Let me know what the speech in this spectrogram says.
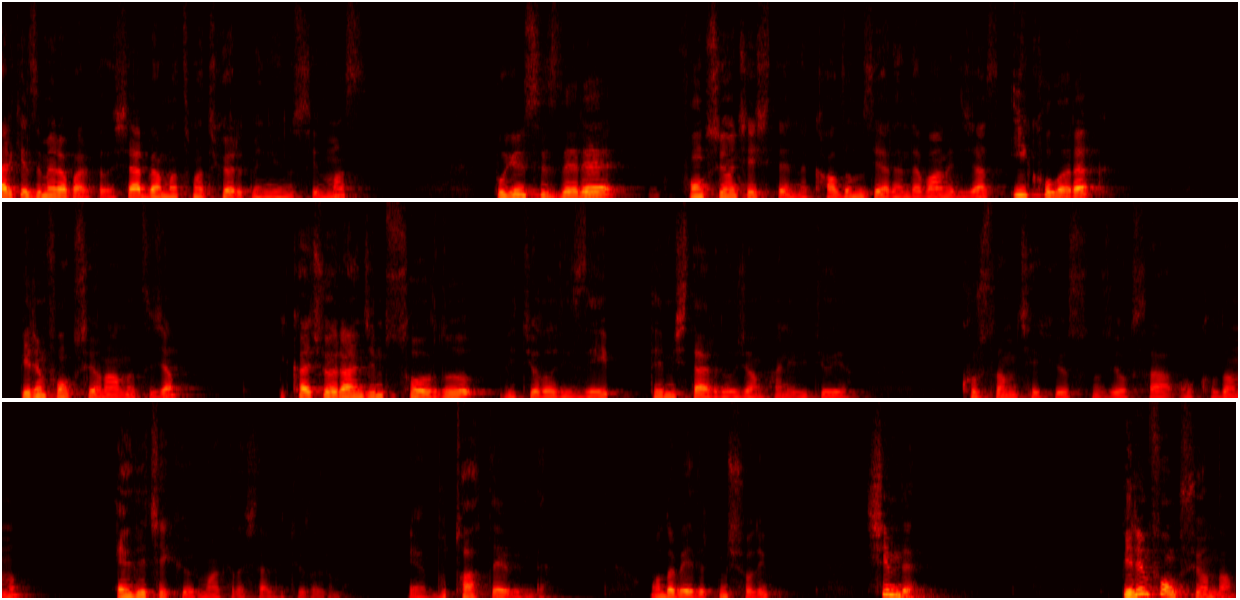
Herkese merhaba arkadaşlar. Ben matematik öğretmeni Yunus Yılmaz. Bugün sizlere fonksiyon çeşitlerine kaldığımız yerden devam edeceğiz. İlk olarak birim fonksiyonu anlatacağım. Birkaç öğrencim sordu videoları izleyip demişlerdi hocam hani videoyu kursa mı çekiyorsunuz yoksa okulda mı? Evde çekiyorum arkadaşlar videolarımı. Yani bu tahta evimde. Onu da belirtmiş olayım. Şimdi birim fonksiyondan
